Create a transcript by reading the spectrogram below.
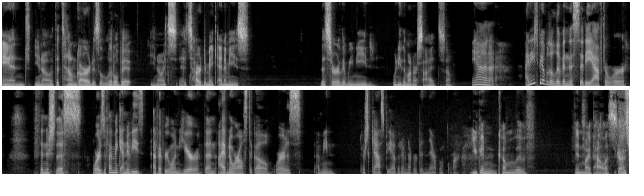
and you know the town guard is a little bit. You know, it's it's hard to make enemies this early. We need we need them on our side. So Yeah, and I, I need to be able to live in this city after we're finished this. Whereas if I make enemies of everyone here, then I have nowhere else to go. Whereas, I mean, there's Caspia, but I've never been there before. you can come live in my palace. You guys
